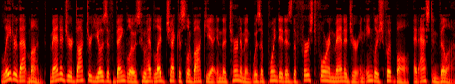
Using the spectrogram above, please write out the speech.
Later that month, manager Dr. Josef Venglos who had led Czechoslovakia in the tournament was appointed as the first foreign manager in English football, at Aston Villa.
